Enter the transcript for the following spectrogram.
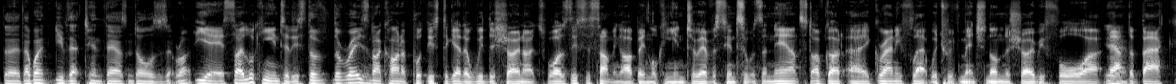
the they won't give that ten thousand dollars. Is that right? Yeah, so looking into this, the, the reason I kind of put this together with the show notes was this is something I've been looking into ever since it was announced. I've got a granny flat, which we've mentioned on the show before, Yeah. out the back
